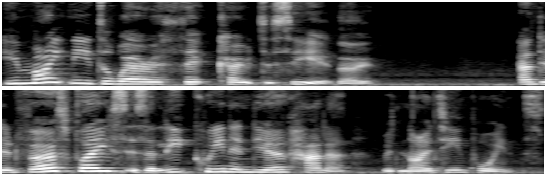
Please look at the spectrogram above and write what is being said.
You might need to wear a thick coat to see it though. And in first place is Elite Queen India Hannah with 19 points.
